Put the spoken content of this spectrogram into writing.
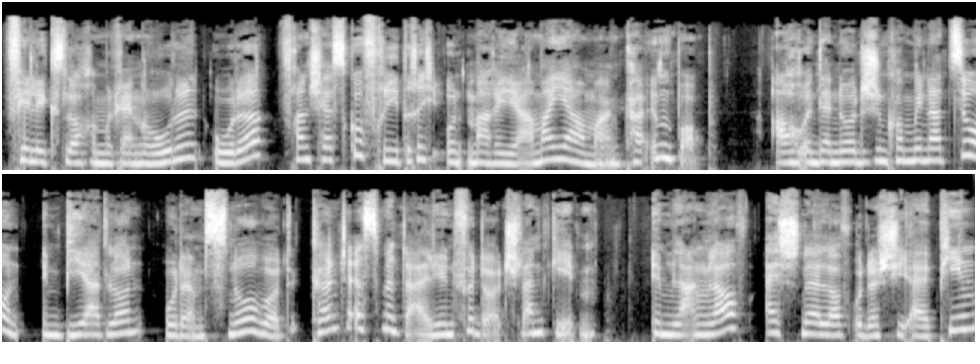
Felix Loch im Rennrodeln oder Francesco Friedrich und Mariama Jamanka im Bob. Auch in der nordischen Kombination, im Biathlon oder im Snowboard könnte es Medaillen für Deutschland geben. Im Langlauf, Eisschnelllauf oder Ski Alpin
